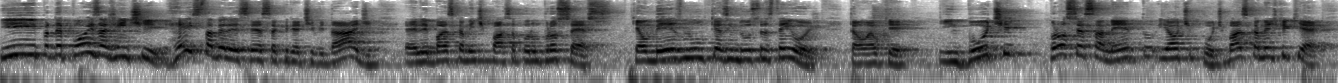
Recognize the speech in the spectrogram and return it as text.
e para depois a gente reestabelecer essa criatividade, ele basicamente passa por um processo, que é o mesmo que as indústrias têm hoje. Então é o que? Input, processamento e output. Basicamente o que, que é?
